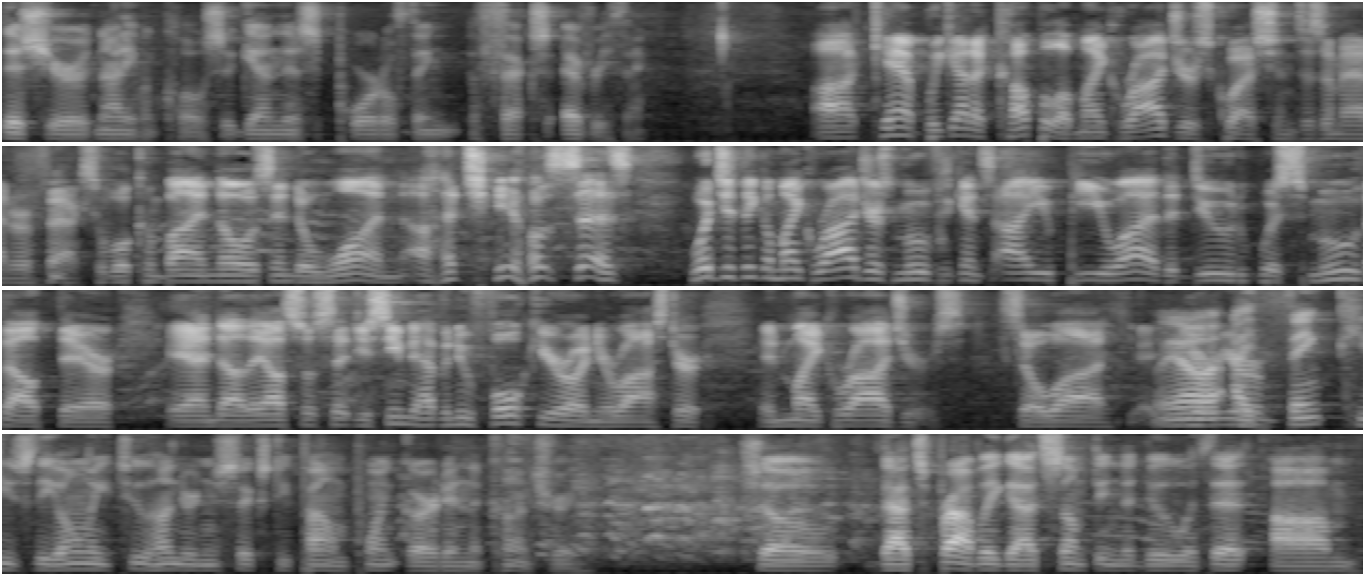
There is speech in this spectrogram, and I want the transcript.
this year not even close. Again, this portal thing affects everything. Uh, Camp, we got a couple of Mike Rogers questions, as a matter of fact, so we'll combine those into one. Uh, Gio says, "What'd you think of Mike Rogers' move against IUPUI? The dude was smooth out there, and uh, they also said you seem to have a new folk hero on your roster in Mike Rogers. So, uh, well, you're, you're... I think he's the only 260 pound point guard in the country, so that's probably got something to do with it. Um,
